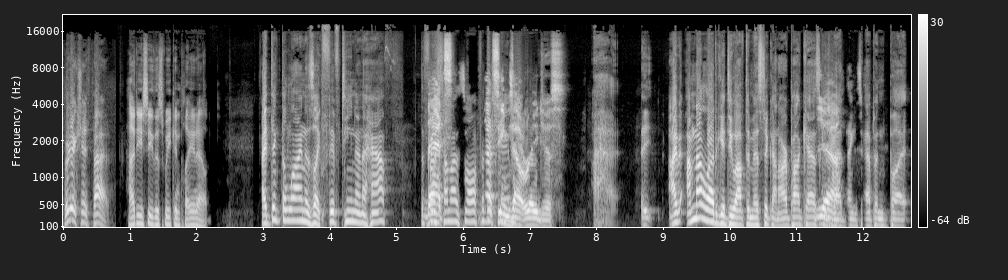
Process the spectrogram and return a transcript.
Predictions, Pat. How do you see this weekend playing out? I think the line is like 15 and a half. The That's, first time I saw for that seems game. outrageous. Uh, I, am not allowed to get too optimistic on our podcast because yeah. bad things happen. But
